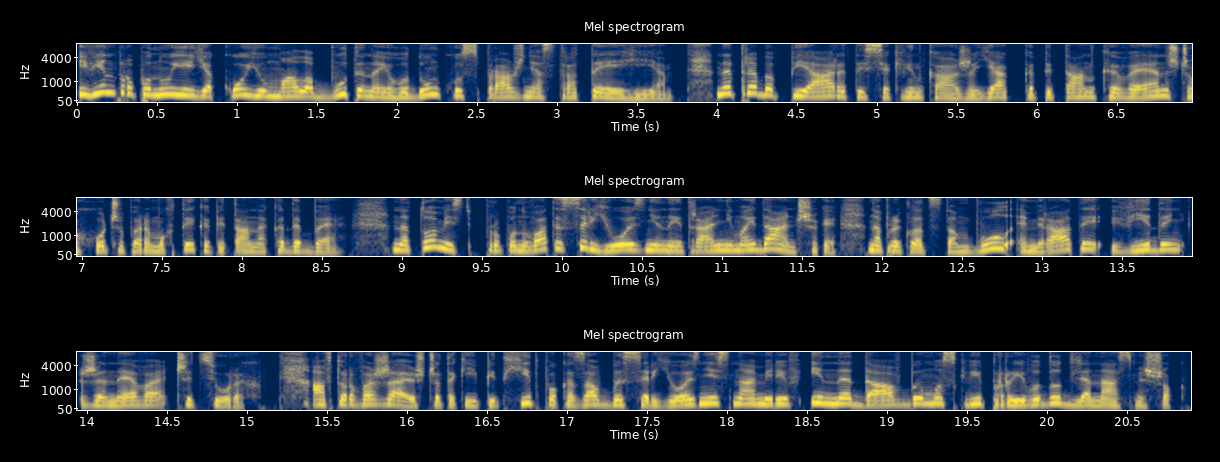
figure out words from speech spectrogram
І він пропонує, якою мала бути, на його думку, справжня стратегія. Не треба піаритись, як він каже, як капітан КВН, що хоче перемогти капітана КДБ. Натомість пропонувати серйозні нейтральні майданчики, наприклад, Стамбул, Емірати, Відень, Женева чи Цюрих. Автор вважає, що такий підхід показав би серйозність намірів і не дав би Москві приводу для насмішок.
